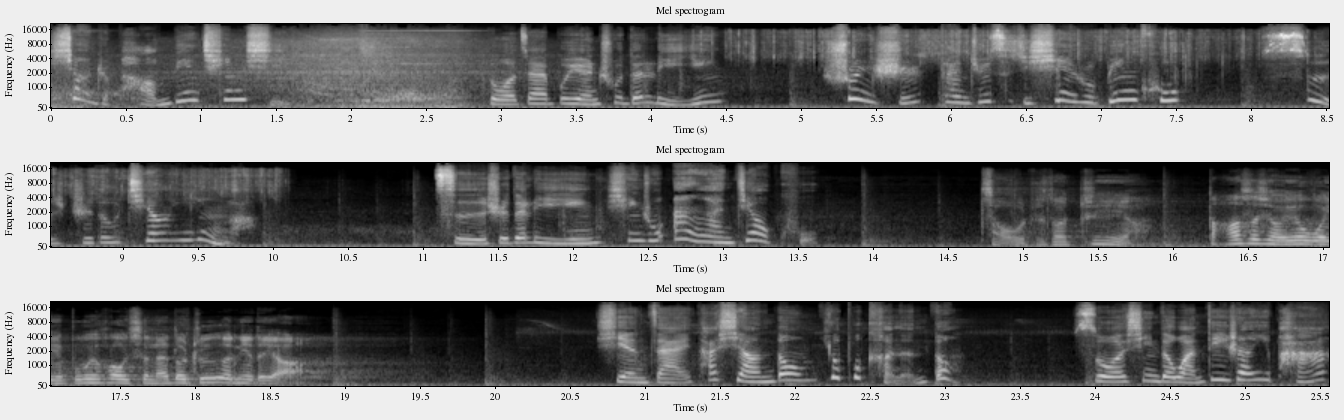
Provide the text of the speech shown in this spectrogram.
向着旁边倾袭。躲在不远处的李英，瞬时感觉自己陷入冰窟，四肢都僵硬了。此时的李英心中暗暗叫苦：早知道这样，打死小妖我也不会好奇来到这里的呀。现在他想动又不可能动，索性的往地上一爬，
